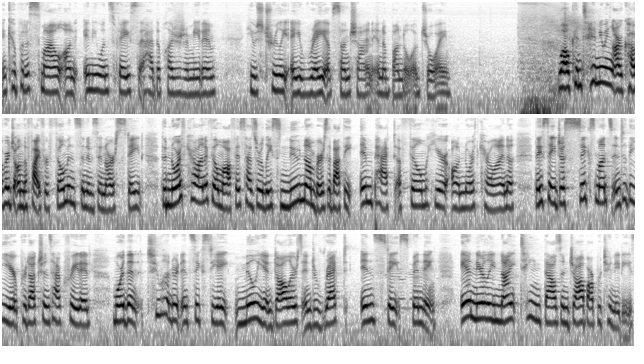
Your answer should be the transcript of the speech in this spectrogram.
and could put a smile on anyone's face that had the pleasure to meet him. He was truly a ray of sunshine and a bundle of joy. While continuing our coverage on the fight for film incentives in our state, the North Carolina Film Office has released new numbers about the impact of film here on North Carolina. They say just six months into the year, productions have created more than $268 million in direct in-state spending and nearly 19,000 job opportunities.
